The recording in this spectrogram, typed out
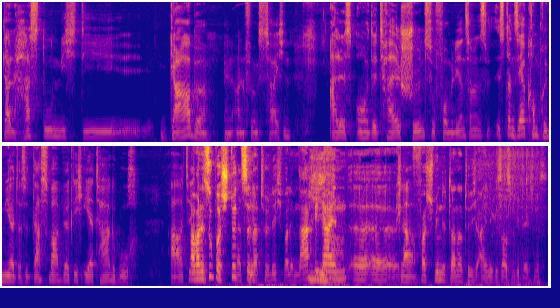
dann hast du nicht die Gabe, in Anführungszeichen, alles en Detail schön zu formulieren, sondern es ist dann sehr komprimiert. Also das war wirklich eher Tagebuch. Artig. Aber eine super Stütze natürlich, natürlich weil im Nachhinein ja, äh, äh verschwindet da natürlich einiges aus dem Gedächtnis.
